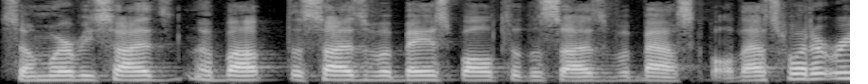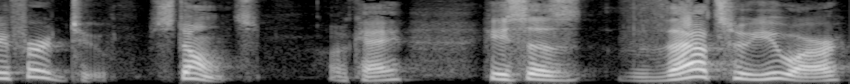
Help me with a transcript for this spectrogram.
somewhere besides about the size of a baseball to the size of a basketball. That's what it referred to stones. Okay? He says, That's who you are.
